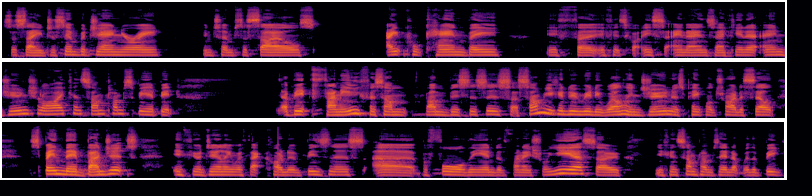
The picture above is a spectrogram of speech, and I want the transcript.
so say, December, January in terms of sales. April can be if uh, if it's got Easter and Anzac in it. And June, July can sometimes be a bit a bit funny for some bum businesses. Some you can do really well in June as people try to sell, spend their budgets if you're dealing with that kind of business uh, before the end of the financial year. So you can sometimes end up with a big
